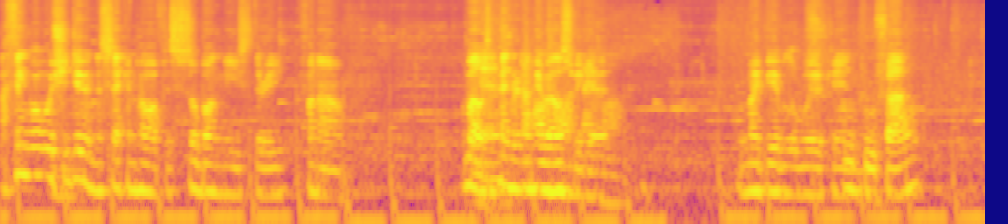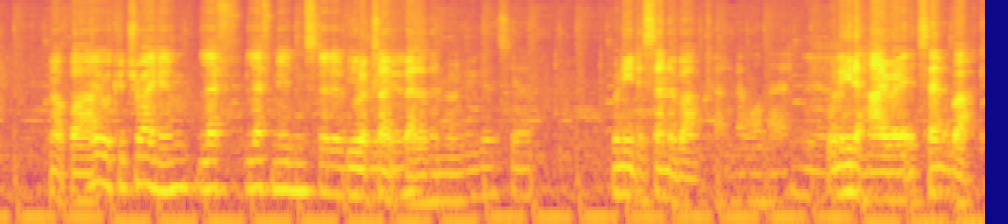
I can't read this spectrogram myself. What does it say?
I think what we should do in the second half is sub on these three for now. Well, Yeah. depending on who else we get. We might be able to work in. Upu foul. Not bad. Yeah, we could try him. Left left mid instead of He looks like better than Rodriguez, yeah. We need a centre back. We need a high rated centre back.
